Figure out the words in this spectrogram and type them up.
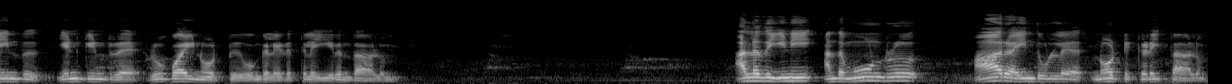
ஐந்து என்கின்ற ரூபாய் நோட்டு உங்களிடத்தில் இருந்தாலும் அல்லது இனி அந்த மூன்று ஆறு ஐந்து உள்ள நோட்டு கிடைத்தாலும்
